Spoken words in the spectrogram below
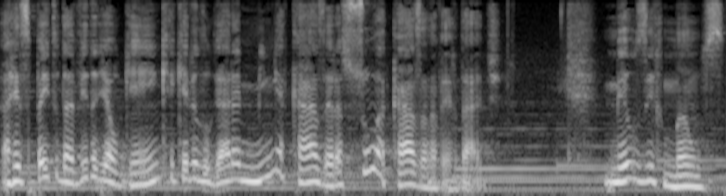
a respeito da vida de alguém que aquele lugar é minha casa, era sua casa, na verdade. Meus irmãos,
